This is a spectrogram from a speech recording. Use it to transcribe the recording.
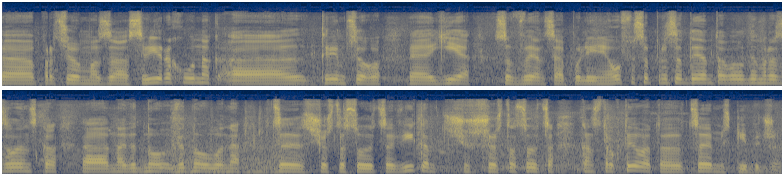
е, працюємо за свій рахунок. Е, крім цього, е, є субвенція по лінії офісу президента Володимира Зеленського е, на відно- відновлення. Це що стосується вікон, що, що стосується конструктива, то це міський бюджет.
